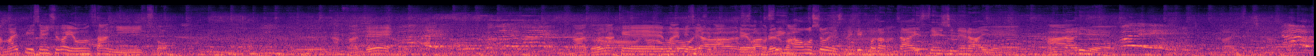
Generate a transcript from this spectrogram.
あマイピー選手が4321という中でさあどれだけマイピー選手が点を取れるか。面白いですね。結構多分第一選手狙いで、はい。2人で第一選手なん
